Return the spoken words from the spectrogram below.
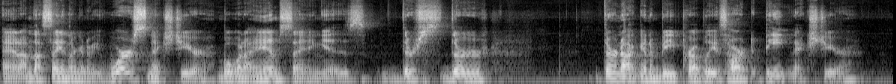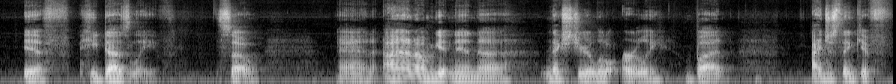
And I'm not saying they're going to be worse next year, but what I am saying is they're they're they're not going to be probably as hard to beat next year if he does leave. So, and I know I'm getting in uh, next year a little early, but I just think if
